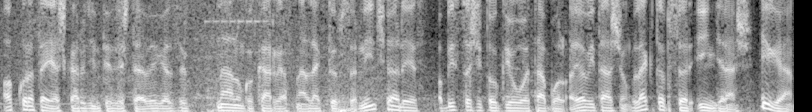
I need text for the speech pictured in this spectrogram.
akkor a teljes kárügyintézést elvégezzük. Nálunk a Carglassnál legtöbbször nincs olyan rész, a biztosítók jó voltából a javításunk legtöbbször ingyenes. Igen,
